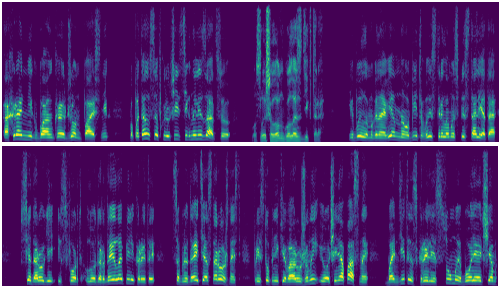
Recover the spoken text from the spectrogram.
Охранник банка Джон Пасник попытался включить сигнализацию, — услышал он голос диктора, — и был мгновенно убит выстрелом из пистолета. Все дороги из Форт Лодердейла перекрыты. Соблюдайте осторожность. Преступники вооружены и очень опасны. Бандиты скрыли суммы более чем...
